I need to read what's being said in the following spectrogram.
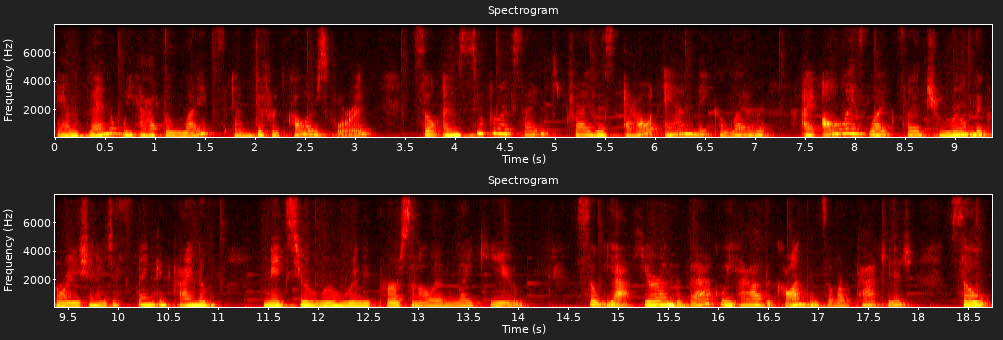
And then we have the lights and different colors for it. So I'm super excited to try this out and make a letter. I always like such room decoration. I just think it kind of makes your room really personal and like you. So yeah, here on the back we have the contents of our package. So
